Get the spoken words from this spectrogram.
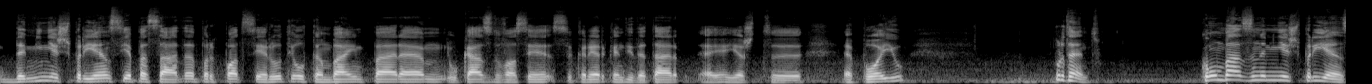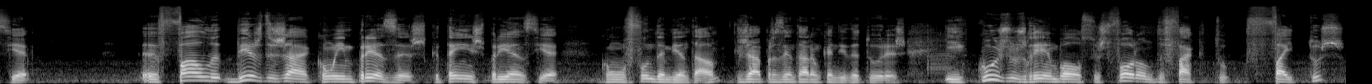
da minha experiência passada, porque pode ser útil também para hum, o caso de você se querer candidatar a este apoio. Portanto, com base na minha experiência, fale desde já com empresas que têm experiência com o Fundo Ambiental, que já apresentaram candidaturas e cujos reembolsos foram de facto feitos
